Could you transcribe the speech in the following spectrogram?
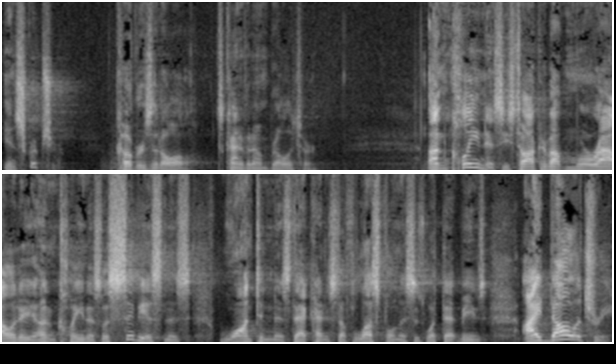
in Scripture. Covers it all. It's kind of an umbrella term. Uncleanness, he's talking about morality, uncleanness, lasciviousness, wantonness, that kind of stuff. Lustfulness is what that means. Idolatry.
